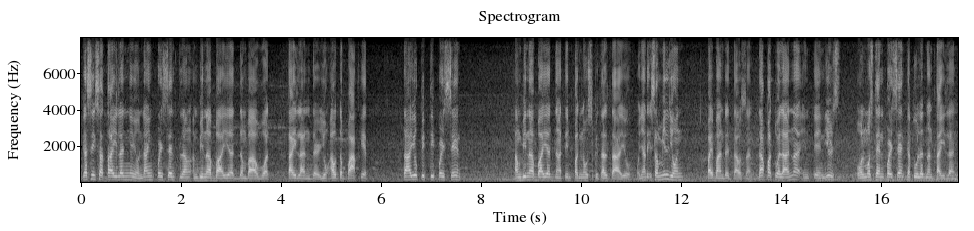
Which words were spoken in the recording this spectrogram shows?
kasi sa Thailand ngayon, 9% lang ang binabayad ng bawat Thailander, yung out of pocket. Tayo 50% ang binabayad natin pag na-hospital tayo. Kunyari, isang milyon, 500,000. Dapat wala na in 10 years. Almost 10% katulad ng Thailand.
